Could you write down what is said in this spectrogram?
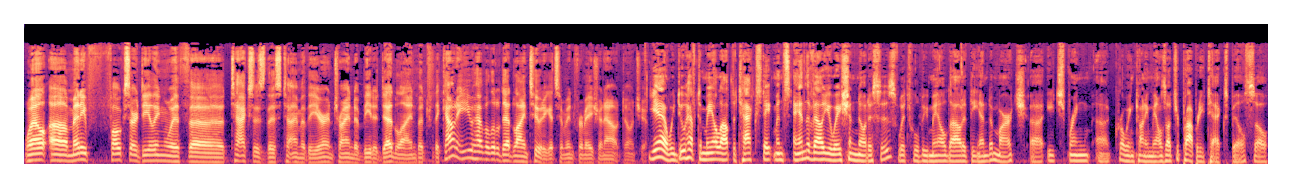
Well, uh, many folks are dealing with uh, taxes this time of the year and trying to beat a deadline. But for the county, you have a little deadline too to get some information out, don't you? Yeah, we do have to mail out the tax statements and the valuation notices, which will be mailed out at the end of March. Uh, each spring, uh, Crow Wing County mails out your property tax bill, so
